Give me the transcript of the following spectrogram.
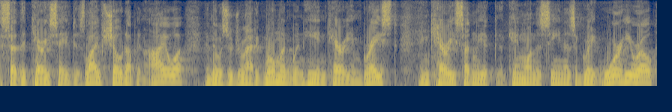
said that Kerry saved his life, showed up in Iowa, and there was a dramatic moment when he and Kerry embraced, and Kerry suddenly uh, came on the scene as a great war hero.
